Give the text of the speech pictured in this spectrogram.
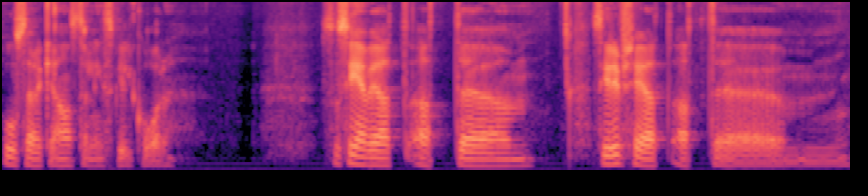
osäkra anställningsvillkor så ser vi att, att ehm, ser i och för sig att, att ehm,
